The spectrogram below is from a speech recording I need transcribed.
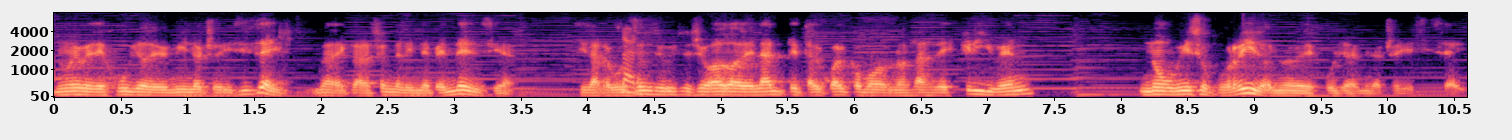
9 de julio de 1816, una declaración de la independencia. Si la revolución se hubiese llevado adelante tal cual como nos las describen, no hubiese ocurrido el 9 de julio de 1816.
